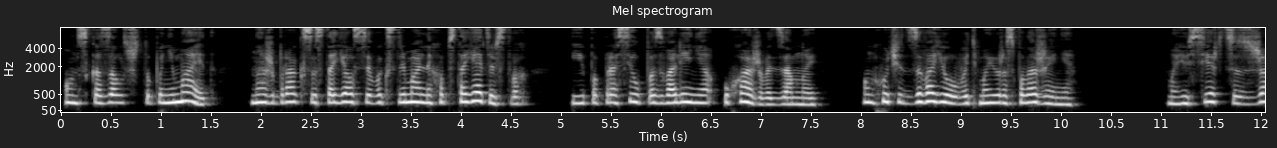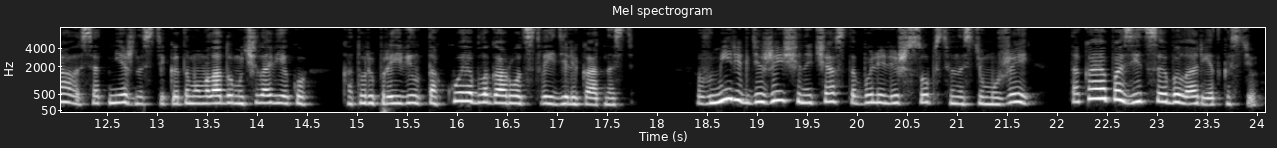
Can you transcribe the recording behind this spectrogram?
Он сказал, что понимает, наш брак состоялся в экстремальных обстоятельствах и попросил позволения ухаживать за мной. Он хочет завоевывать мое расположение. Мое сердце сжалось от нежности к этому молодому человеку, который проявил такое благородство и деликатность. В мире, где женщины часто были лишь собственностью мужей, такая позиция была редкостью.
